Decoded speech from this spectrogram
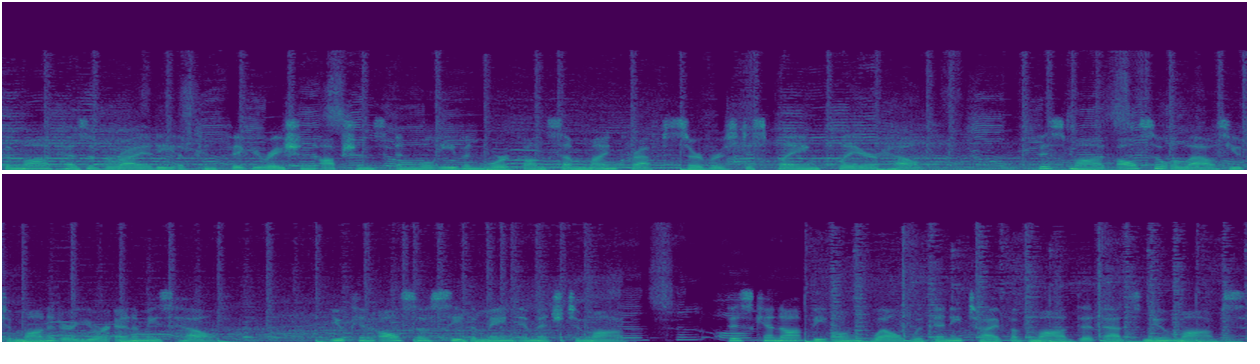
The mod has a variety of configuration options and will even work on some Minecraft servers displaying player health. This mod also allows you to monitor your enemy's health. You can also see the main image to mob. This cannot be owned well with any type of mod that adds new mobs.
